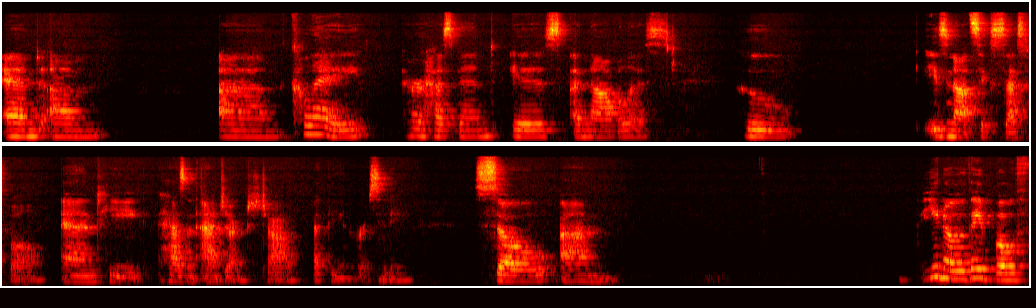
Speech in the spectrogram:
And um, um, Clay, her husband, is a novelist who is not successful and he has an adjunct job at the university. So, um, you know, they both,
